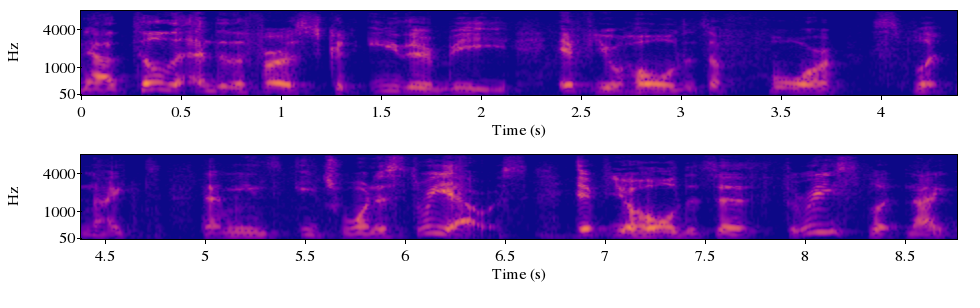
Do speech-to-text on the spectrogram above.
Now, till the end of the first could either be, if you hold it's a four split night, that means each one is three hours. If you hold it's a three split night,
